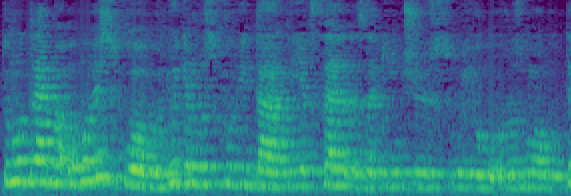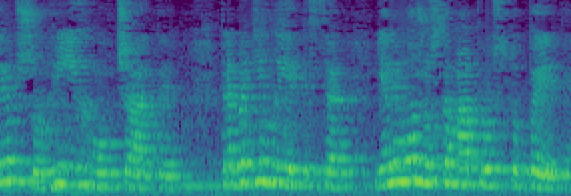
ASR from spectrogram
Тому треба обов'язково людям розповідати. Я все закінчую свою розмову тим, що гріх мовчати, треба ділитися. Я не можу сама просто пити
